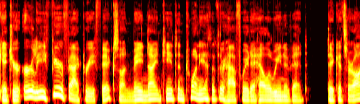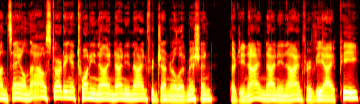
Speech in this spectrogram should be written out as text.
Get your early Fear Factory fix on May 19th and 20th at their halfway to Halloween event. Tickets are on sale now, starting at $29.99 for general admission, $39.99 for VIP,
